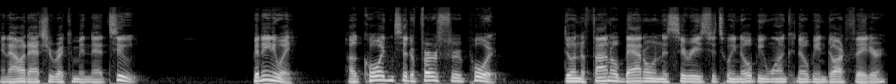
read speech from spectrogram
And I would actually recommend that too. But anyway, according to the first report, during the final battle in the series between Obi Wan Kenobi and Darth Vader,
